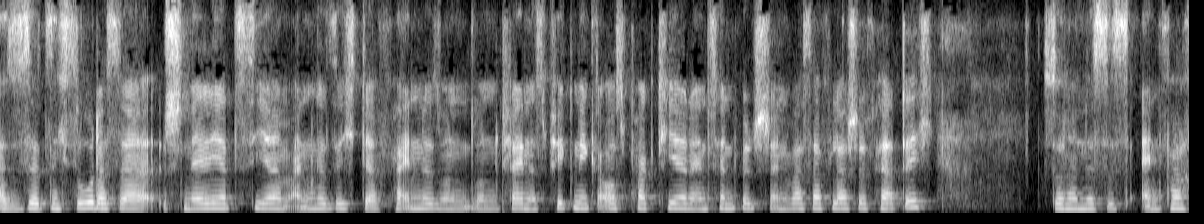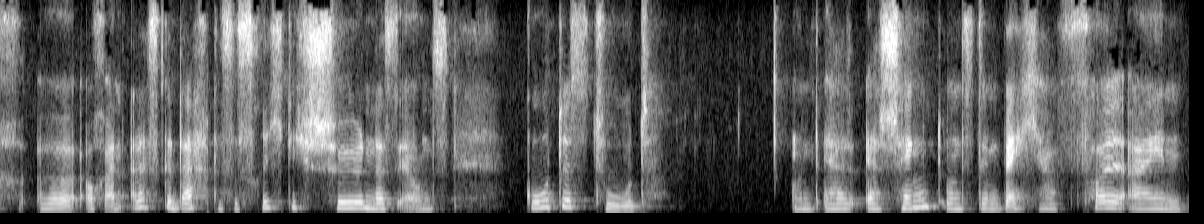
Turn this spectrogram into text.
also es ist jetzt nicht so, dass er schnell jetzt hier im Angesicht der Feinde so ein, so ein kleines Picknick auspackt, hier dein Sandwich, deine Wasserflasche, fertig, sondern es ist einfach äh, auch an alles gedacht. Es ist richtig schön, dass er uns Gutes tut. Und er, er schenkt uns den Becher voll ein.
